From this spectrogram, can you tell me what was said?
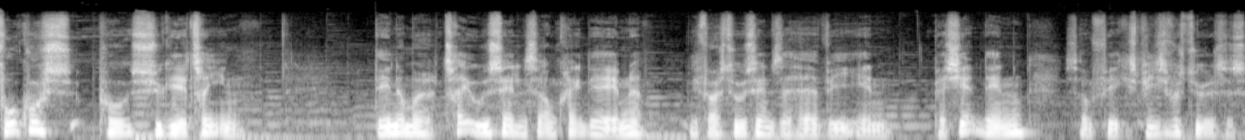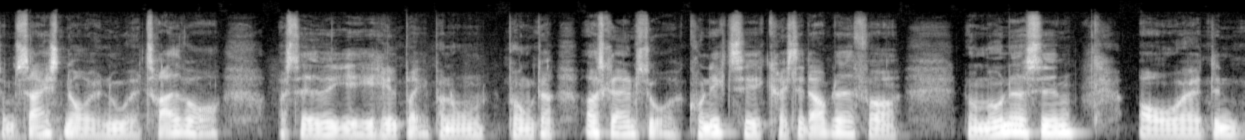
Fokus på psykiatrien. Det er nummer tre udsendelse omkring det her emne. I første udsendelse havde vi en patient inde, som fik spiseforstyrrelse som 16-årig, nu er 30 år, og stadigvæk ikke helbredt på nogle punkter, og skrev en stor kronik til Christi Dagblad for nogle måneder siden, og øh, den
